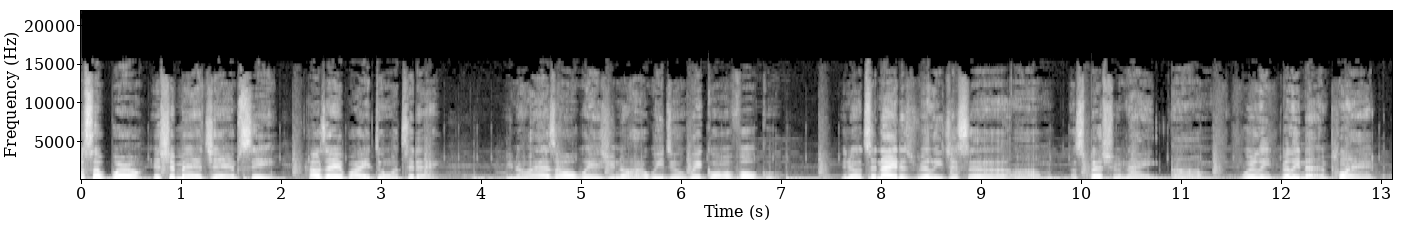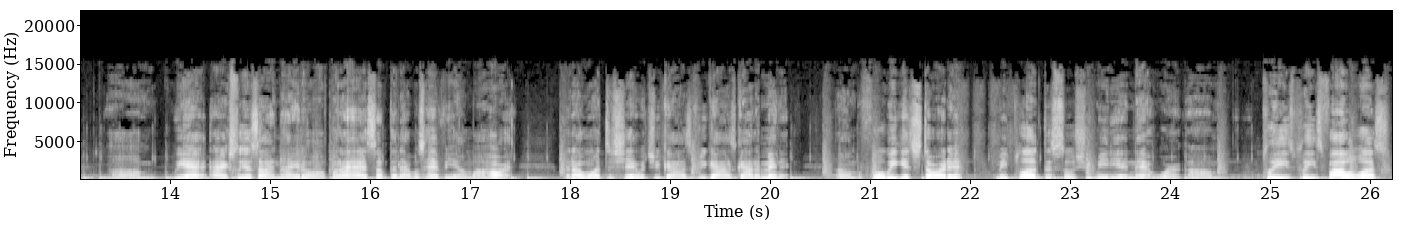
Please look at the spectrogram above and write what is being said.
What's up, world? It's your man Jam C. How's everybody doing today? You know, as always, you know how we do. We're going vocal. You know, tonight is really just a um, a special night. Um, really, really nothing planned. Um, we had actually it's our night off, but I had something that was heavy on my heart that I want to share with you guys. If you guys got a minute, um, before we get started, let me plug the social media network. Um, please, please follow us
